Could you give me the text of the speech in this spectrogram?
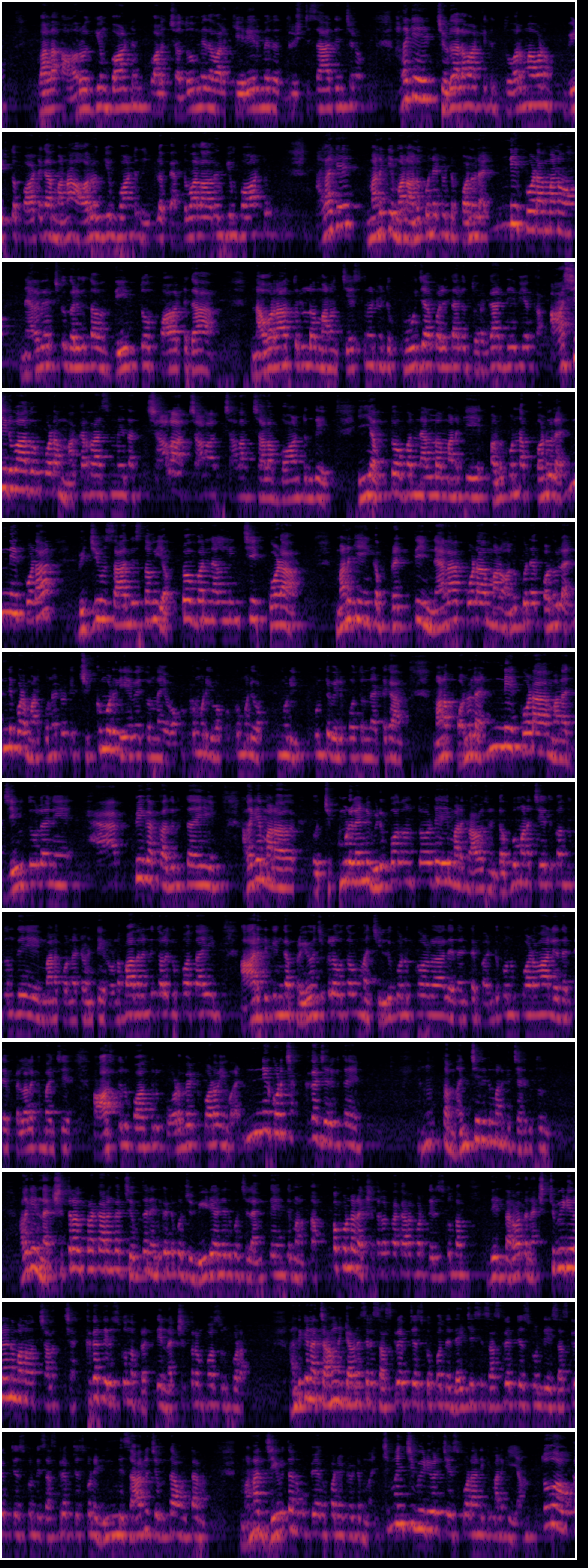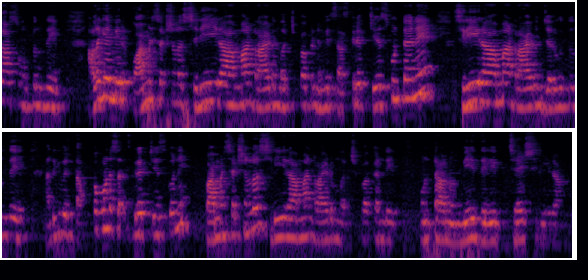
వాళ్ళ ఆరోగ్యం బాగుంటుంది వాళ్ళ చదువు మీద, వాళ్ళ కెరియర్ మీద దృష్టి సాధించడం, అలాగే చెడు అలవాట్లకి దూరం అవ్వడం. వీటితో పాటుగా మన ఆరోగ్యం బాగుంటుంది ఇంట్లో పెద్దవాళ్ళ ఆరోగ్యం బాగుంటుంది అలాగే మనకి మనం అనుకునేటువంటి పనులన్నీ కూడా మనం నెరవేర్చుకోగలుగుతాం. దీంతో పాటుగా నవరాత్రుల్లో మనం చేసుకునేటువంటి పూజా ఫలితాలు దుర్గాదేవి యొక్క ఆశీర్వాదం కూడా మకర రాశి మీద చాలా చాలా చాలా చాలా బాగుంటుంది ఈ అక్టోబర్ నెలలో మనకి అనుకున్న పనులన్నీ కూడా విజయం సాధిస్తాం. ఈ అక్టోబర్ నెల నుంచి కూడా మనకి ఇంకా ప్రతి నెల కూడా మనం అనుకునే పనులన్నీ కూడా మనకు ఉన్నటువంటి చిక్కుముడులు ఏవైతే ఉన్నాయో ఒక్కొక్క ముడి, ఒక్కొక్క ముడి, ఒక్కొక్క ముడి ఇప్పుకుంటూ వెళ్ళిపోతున్నట్టుగా మన పనులన్నీ కూడా మన జీవితంలోని హ్యాపీగా కదులుతాయి. అలాగే మన చిక్కుముడులన్నీ విడిపోవడంతో మనకు రావాల్సిన డబ్బు మన చేతికి అందుతుంది. మనకున్నటువంటి రుణ బాధలన్నీ తొలగిపోతాయి. ఆర్థికంగా ప్రయోజకులు అవుతాము మంచి ఇల్లు కొనుక్కోవడమా, లేదంటే బండి కొనుక్కోవడమా, లేదంటే పిల్లలకి మంచి ఆస్తులు, పాస్తులు కూడబెట్టుకోవడం ఇవన్నీ కూడా చక్కగా జరుగుతాయి. ఎంత మంచి అనేది మనకి జరుగుతుంది. అలాగే నక్షత్రాల ప్రకారంగా చెప్తాను. ఎందుకంటే కొంచెం వీడియో అనేది కొంచెం లెంగ్త్ అయింది. మనం తప్పకుండా నక్షత్రాల ప్రకారం కూడా తెలుసుకుందాం. దీని తర్వాత నెక్స్ట్ వీడియోలోనే మనం చాలా చక్కగా తెలుసుకుందాం ప్రతి నక్షత్రం కోసం కూడా. అందుకే నా ఛానల్ని ఇంకెవరైనా సరే సబ్స్క్రైబ్ చేసుకోకపోతే దయచేసి సబ్స్క్రైబ్ చేసుకోండి. సబ్స్క్రైబ్ చేసుకోండి. సబ్స్క్రైబ్ చేసుకోండి. ఇన్నిసార్లు చెబుతూ ఉంటాను. మన జీవితానికి ఉపయోగపడేటువంటి మంచి మంచి వీడియోలు చేసుకోవడానికి మనకి ఎంతో అవకాశం ఉంటుంది. అలాగే మీరు కామెంట్ సెక్షన్‌లో శ్రీరామ అని రాయడం మర్చిపోకండి. మీరు సబ్స్క్రైబ్ చేసుకుంటేనే శ్రీరామ అని రాయడం జరుగుతుంది. అందుకే మీరు తప్పకుండా సబ్స్క్రైబ్ చేసుకొని కామెంట్ సెక్షన్‌లో శ్రీరామ అని రాయడం మర్చిపోకండి. ఉంటాను. మీ దిలీప్. జై శ్రీరామ్.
